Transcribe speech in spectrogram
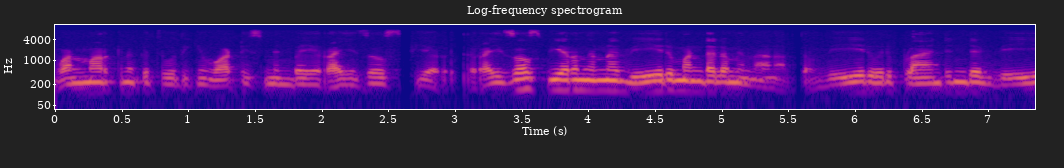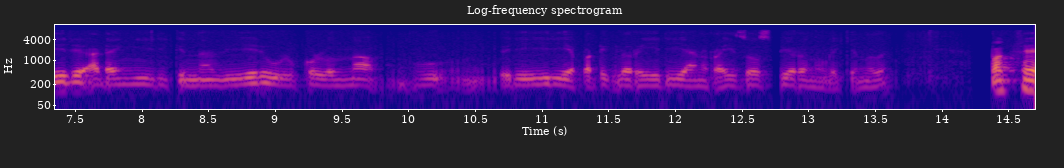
വൺ മാർക്കിനൊക്കെ ചോദിക്കും what is mean by rhizosphere rhizosphere എന്ന് പറഞ്ഞാൽ വേര് മണ്ഡലം എന്നാണ് അർത്ഥം. വേര് ഒരു പ്ലാന്റിന്റെ വേര് അടങ്ങിയിരിക്കുന്ന വേര് ഉൾക്കൊള്ളുന്ന ഒരു ഏരിയ പർട്ടിക്കുലർ ഏരിയയാണ് റൈസോസ്ഫിയർ എന്ന് വിളിക്കുന്നത്. പക്ഷേ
